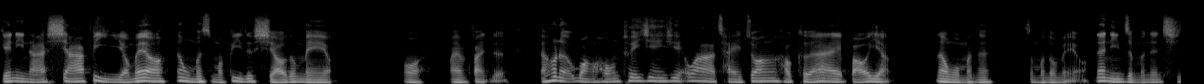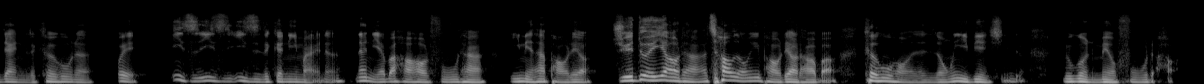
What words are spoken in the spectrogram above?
给你拿虾币，有没有？那我们什么币都小都没有，哦，蛮烦的。然后呢，网红推荐一些，哇，彩妆好可爱，保养。那我们呢，什么都没有。那你怎么能期待你的客户呢，会一直一直一直的跟你买呢？那你要不要好好服务他，以免他跑掉？绝对要的，超容易跑掉的，好不好？客户很容易变心的。如果你没有服务的好，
